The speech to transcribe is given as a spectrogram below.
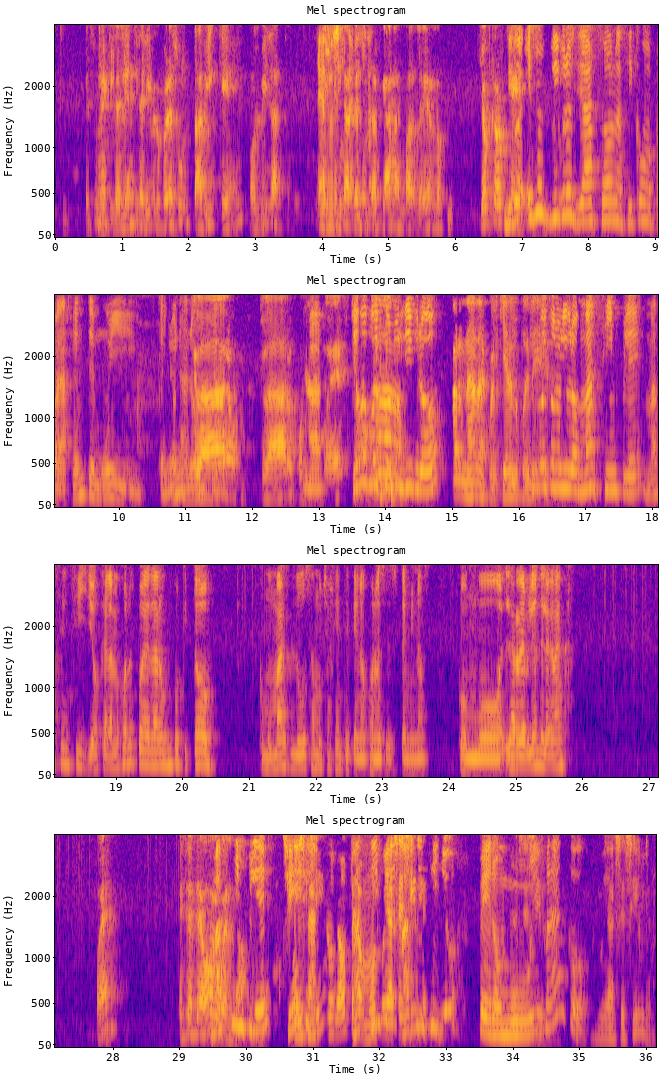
Es un excelente libro, pero es un tabique, ¿eh? olvídate. Hay que echarle muchas ganas para leerlo. Yo creo que... esos libros ya son así como para gente muy cañona, ¿no? Claro, claro, por supuesto. Yo me voy con un libro... Para nada, cualquiera lo puede leer. Yo voy con un libro más simple, más sencillo, que a lo mejor nos puede dar un poquito como más luz a mucha gente que no conoce esos términos, como la rebelión de la granja. Bueno, ese es de Orwell, Más simple, sí, exacto, sí, pero muy, simple, accesible. Más sencillo, pero muy franco. Muy accesible.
